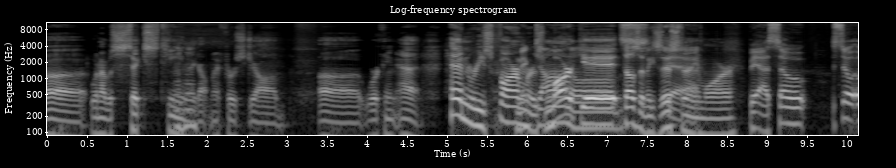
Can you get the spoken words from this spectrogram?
Uh, when I was 16 Mm-hmm. I got my first job. Uh, working at Henry's Farmers McDonald's. Market doesn't exist Yeah. anymore. But yeah, so So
